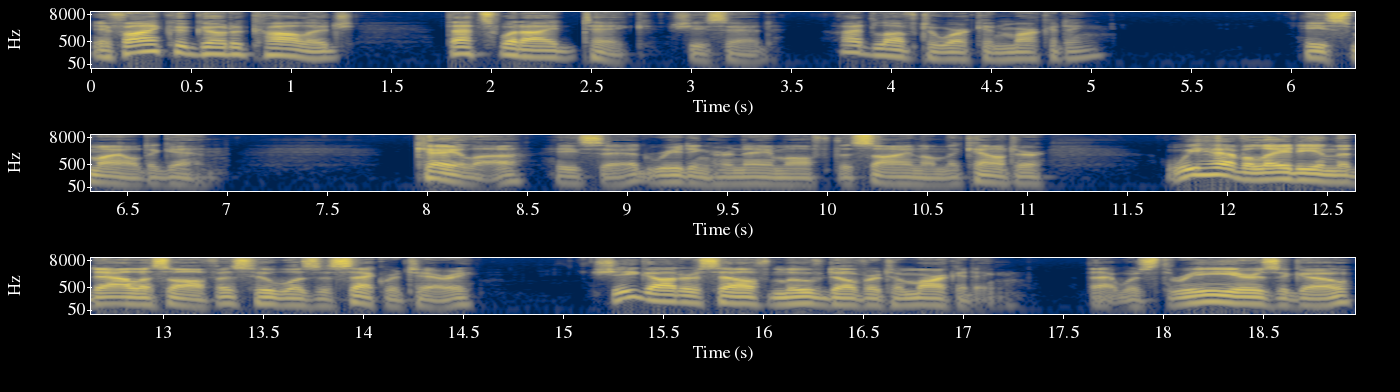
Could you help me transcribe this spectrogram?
If I could go to college, that's what I'd take, she said. I'd love to work in marketing. He smiled again. Kayla, he said, reading her name off the sign on the counter, we have a lady in the Dallas office who was a secretary. She got herself moved over to marketing. That was three years ago,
